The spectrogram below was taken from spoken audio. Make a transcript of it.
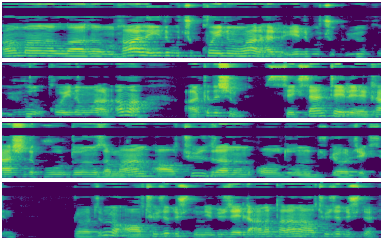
Aman Allah'ım hala 7.5 coin'im var. Her 7.5 yuh, yuh coin'im var ama arkadaşım 80 TL'ye karşılık vurduğun zaman 600 liranın olduğunu göreceksin. Gördün mü? 600'e düştün. 750 ana paran 600'e düştü.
